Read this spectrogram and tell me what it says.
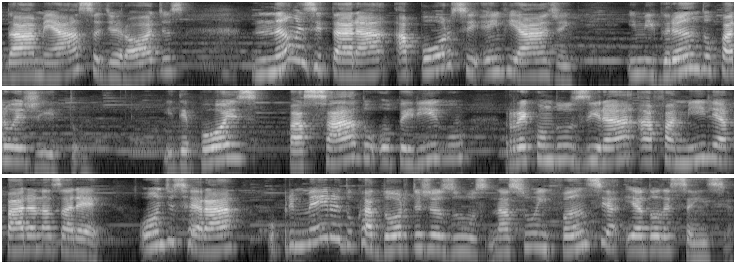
da ameaça de Herodes, não hesitará a pôr-se em viagem, imigrando para o Egito. E depois, passado o perigo, reconduzirá a família para Nazaré, onde será o primeiro educador de Jesus na sua infância e adolescência.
